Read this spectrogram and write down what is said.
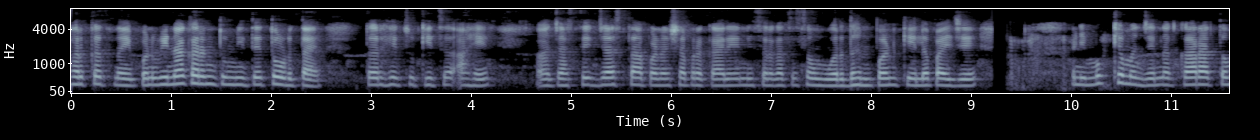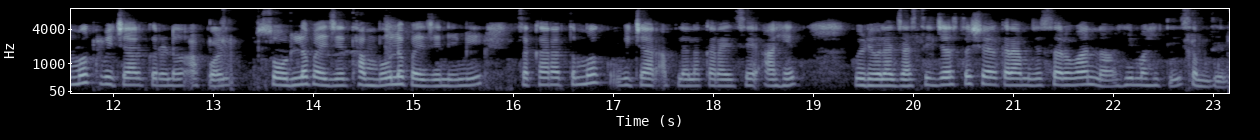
हरकत नाही. पण विनाकारण तुम्ही ते तोडताय तर हे चुकीचं आहे. जास्तीत जास्त आपण अशा प्रकारे निसर्गाचं संवर्धन पण केलं पाहिजे. आणि मुख्य म्हणजे नकारात्मक विचार करणं आपण सोडलं पाहिजे थांबवलं पाहिजे नेहमी. सकारात्मक विचार आपल्याला करायचे आहेत. व्हिडिओला जास्तीत जास्त शेअर करा. म्हणजे सर्वांना ही माहिती समजेल.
